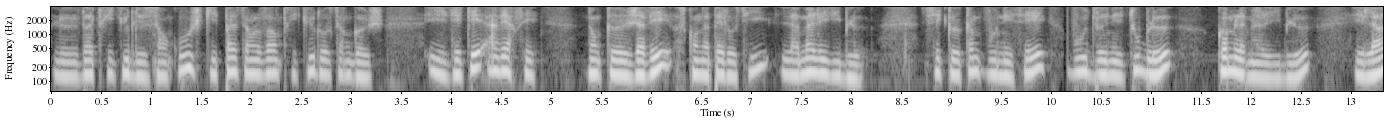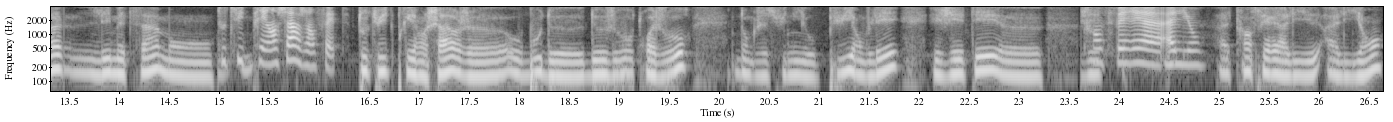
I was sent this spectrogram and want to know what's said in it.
le ventricule du sang rouge qui passe dans le ventricule au sang gauche ils étaient inversés. Donc euh, j'avais ce qu'on appelle aussi la maladie bleue. C'est que quand vous naissez, vous devenez tout bleu, comme la maladie bleue. Et là, les médecins m'ont tout de suite pris en charge en fait. Tout de suite pris en charge euh, au bout de deux jours, trois jours. Donc je suis né au Puy-en-Velay et j'ai été euh, transféré à, Lyon. transféré à, à Lyon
